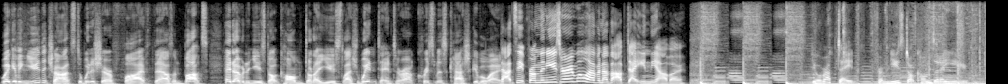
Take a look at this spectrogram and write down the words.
we're giving you the chance to win a share of 5,000 bucks. Head over to news.com.au slash win to enter our Christmas cash giveaway. That's it from the newsroom. We'll have another update in the Arvo. Your update from news.com.au.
